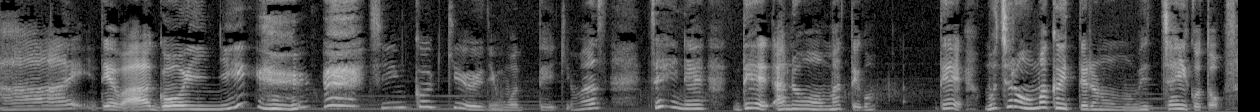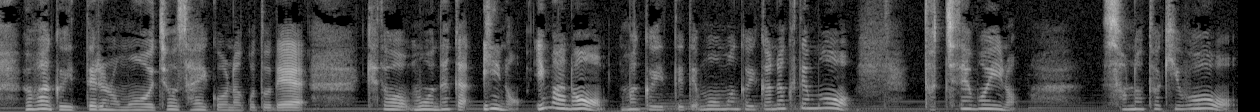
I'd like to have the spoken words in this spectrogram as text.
はい。では強引に 深呼吸に持っていきます。是非ねであの待ってごでもちろんうまくいってるのもめっちゃいいこと。うまくいってるのも超最高なことで。けどもうなんかいいの。今のうまくいっててもううまくいかなくてもどっちでもいいの。その時を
